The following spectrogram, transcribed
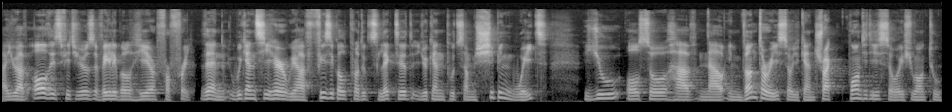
Uh, you have all these features available here for free. Then we can see here we have physical product selected. You can put some shipping weight. You also have now inventory, so you can track quantities. So if you want to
